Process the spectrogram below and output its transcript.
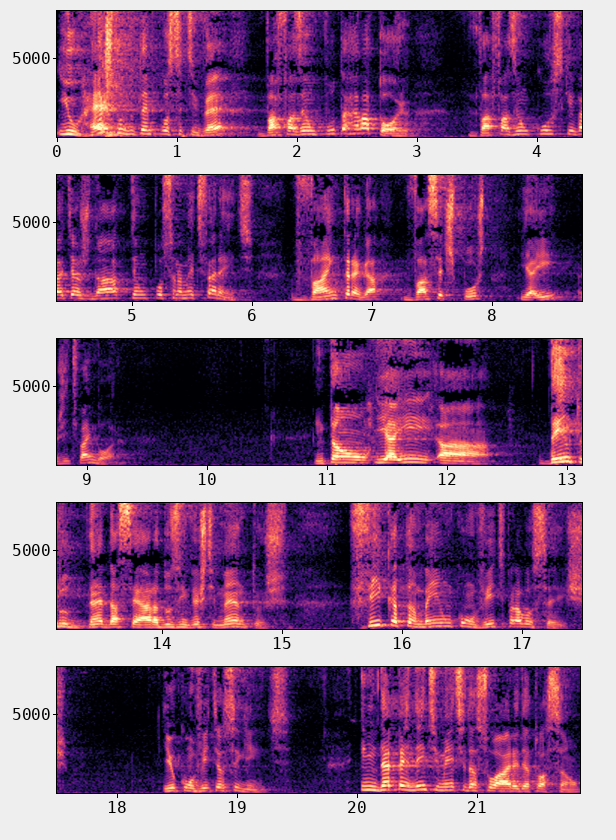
e o resto do tempo que você tiver, vá fazer um puta relatório. Vá fazer um curso que vai te ajudar a ter um posicionamento diferente. Vá entregar, vá ser disposto, e aí a gente vai embora. Então, e aí, ah, dentro né, da seara dos investimentos, fica também um convite para vocês. E o convite é o seguinte: independentemente da sua área de atuação,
